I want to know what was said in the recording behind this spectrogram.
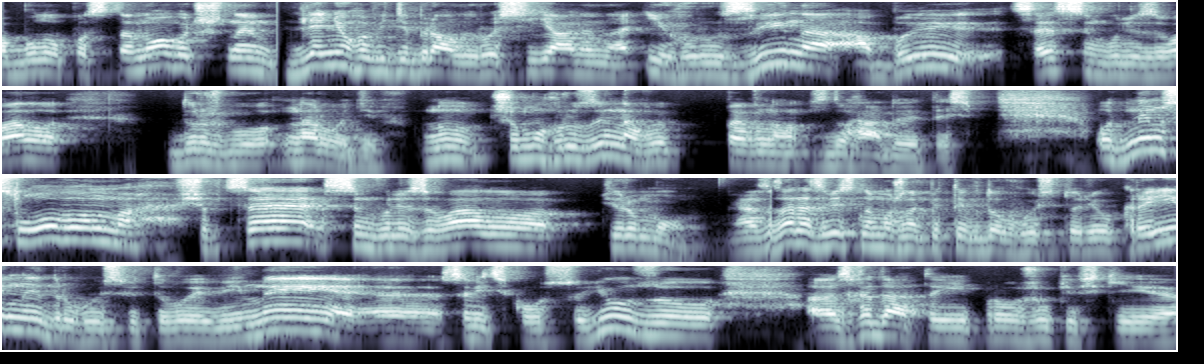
е, було постановочним. Для нього відібрали росіянина і грузина, аби це символізувало дружбу народів. Ну чому грузина? Ви певно здогадуєтесь. Одним словом, щоб це символізувало тюрму. А зараз, звісно, можна піти в довгу історію України, Другої світової війни, Совітського Совєтського Союзу, е, згадати і про жуківські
